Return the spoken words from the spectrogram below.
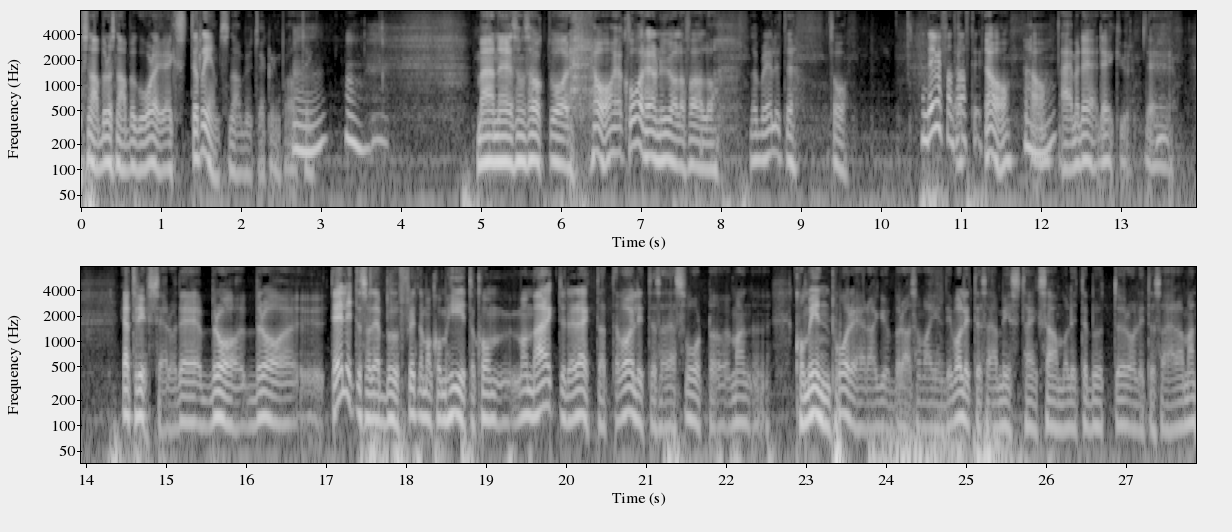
och snabbare och snabbare går det ju. Extremt snabb utveckling på allting. Mm. Men eh, som sagt var, ja jag är kvar här nu i alla fall och det blev lite så. Men det är ju fantastiskt. Ja, ja. Ja. nej men det, det är kul. Det är, jag trivs här och det är bra, bra. Det är lite sådär buffligt när man kom hit och kom, man märkte direkt att det var lite sådär svårt och man kom in på det här gubbarna som var inne. Det var lite sådär misstänksam och lite butter och lite så här. Men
